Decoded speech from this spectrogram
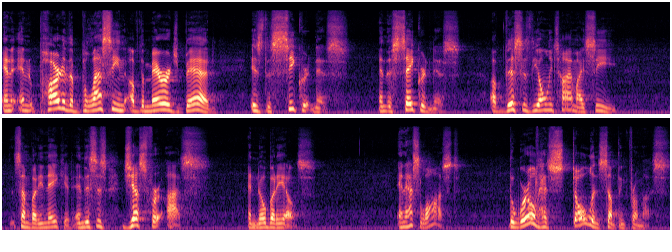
And, and part of the blessing of the marriage bed is the secretness and the sacredness of this is the only time I see somebody naked. And this is just for us and nobody else. And that's lost. The world has stolen something from us.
